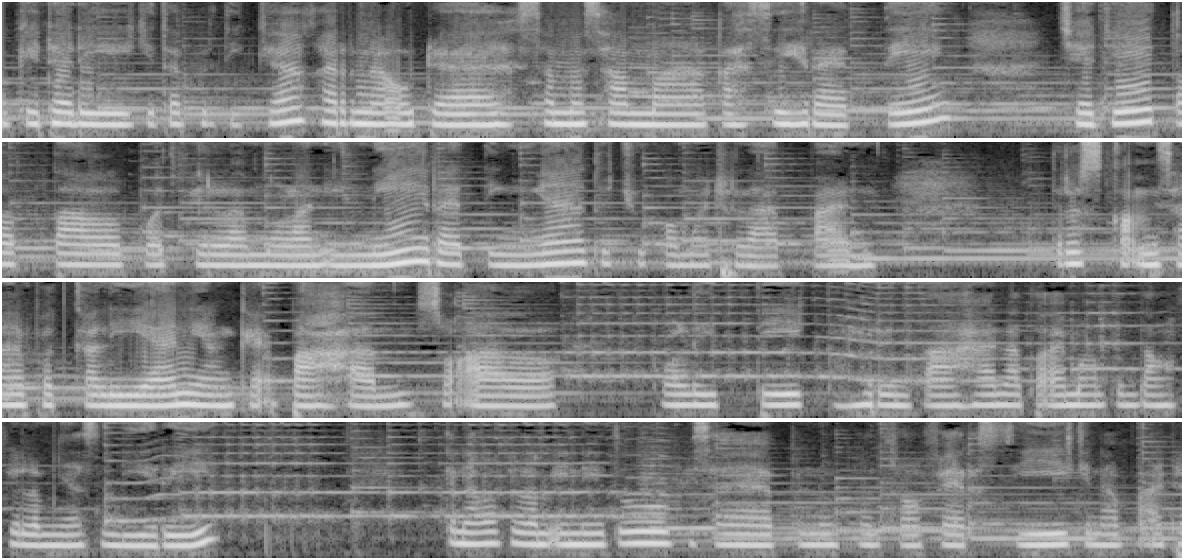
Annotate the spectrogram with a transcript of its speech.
Oke dari kita bertiga karena udah sama-sama kasih rating Jadi total buat film Mulan ini ratingnya 7,8 Terus kok misalnya buat kalian yang kayak paham soal politik, pemerintahan atau emang tentang filmnya sendiri Kenapa film ini tuh bisa penuh kontroversi, kenapa ada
